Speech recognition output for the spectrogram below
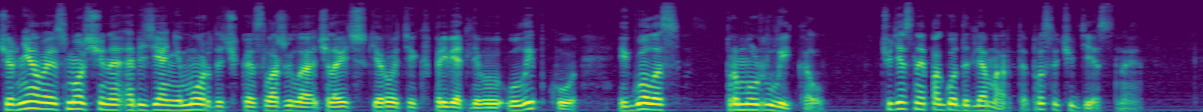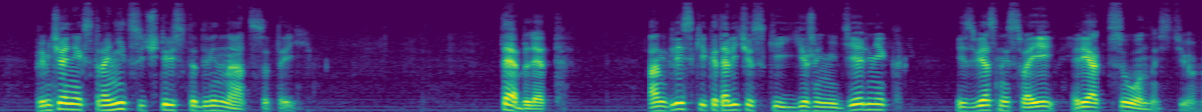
Чернявая сморщенная обезьянья мордочка сложила человеческий ротик в приветливую улыбку, и голос промурлыкал. Чудесная погода для марта, просто чудесная. Примечание к странице 412. Таблет. Английский католический еженедельник, известный своей реакционностью.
